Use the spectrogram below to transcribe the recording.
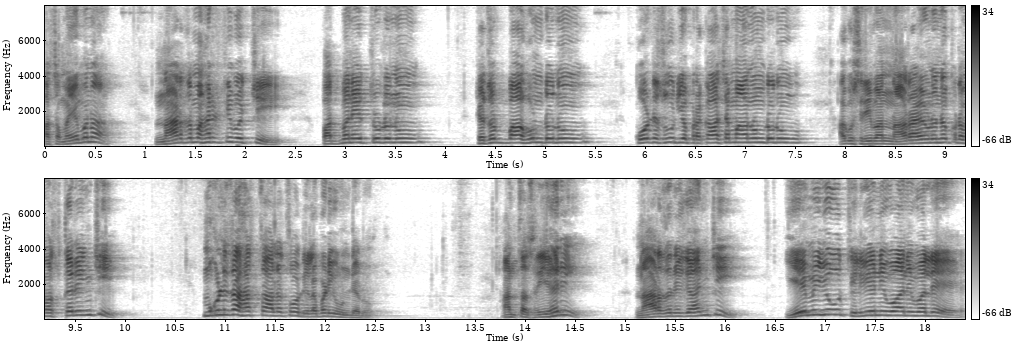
సమయమున నారద మహర్షి వచ్చి పద్మనేత్రుడును చతుర్బాహుండును కోట సూర్య ప్రకాశమానుండును అగు శ్రీమన్నారాయణునకు నమస్కరించి ముగుళిత హస్తాలతో నిలబడి ఉండెను. అంత శ్రీహరి నారదునిగాంచి ఏమియూ తెలియని వాని వలె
